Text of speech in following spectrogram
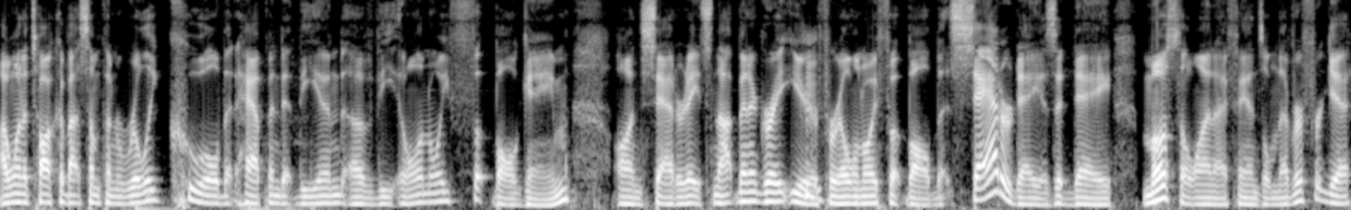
I want to talk about something really cool that happened at the end of the Illinois football game on Saturday. It's not been a great year Hmm. for Illinois football, but Saturday is a day most Illini fans will never forget.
